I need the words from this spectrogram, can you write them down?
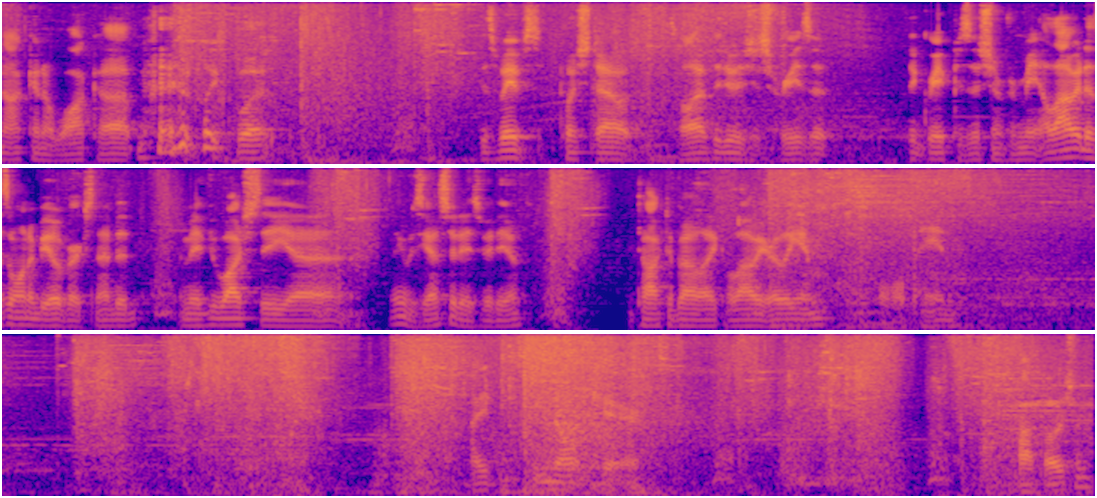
not gonna walk up. like what? This wave's pushed out, so all I have to do is just freeze it. A great position for me. Illaoi doesn't want to be overextended. I mean, if you watch the, uh, I think it was yesterday's video, we talked about like Illaoi early game. All pain. I do not care. Pop potion.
